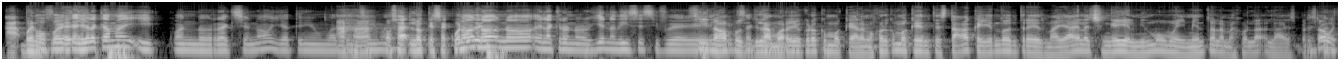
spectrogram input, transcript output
Ah, bueno, o fue, eh, cayó eh, la cama y cuando reaccionó ya tenía un vato ajá. encima. O sea, lo que se acuerda no, de- no, no, en la cronología no dice si fue... Sí, no, pues la morra yo creo como que a lo mejor como que te estaba cayendo entre desmayada y la chinga y el mismo movimiento a lo mejor la, la despertó, güey.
